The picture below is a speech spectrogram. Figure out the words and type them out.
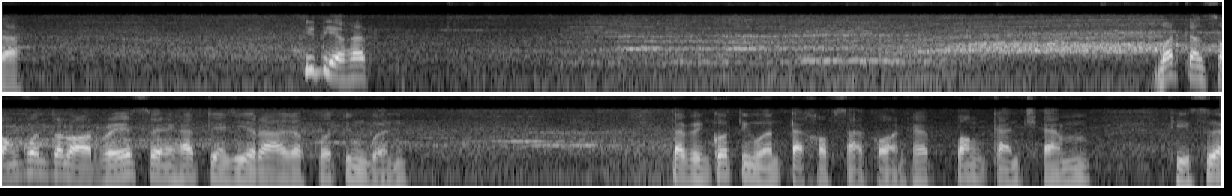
ค่ะนิดเดียวครับวัดกันสองคนตลอดเรสเลยนะครับ เจนจิรากับโคติงเหวินแต่เป็นโคติงเหวินแต่ขอบสาก่อนครับ ป้องกันแชมป์ผีเสื้อ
